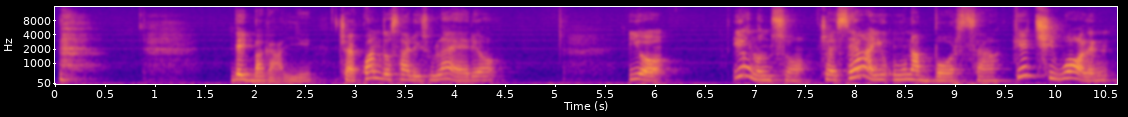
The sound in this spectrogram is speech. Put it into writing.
dei bagagli. Cioè, quando sali sull'aereo, io, io non so, cioè se hai una borsa, che ci vuole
